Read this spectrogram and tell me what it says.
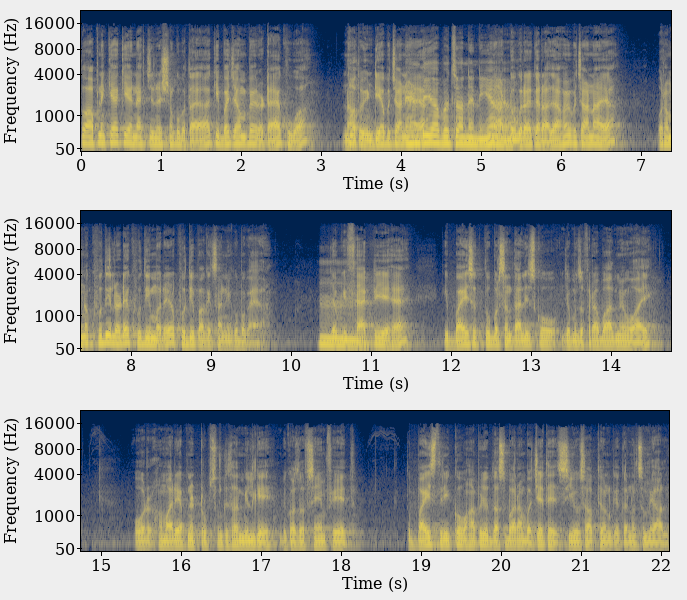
तो आपने क्या किया नेक्स्ट जनरेशन को बताया कि भाई जब हम पे अटैक हुआ ना तो तो इंडिया बचाने आया इंडिया बचाने नहीं ना डोगरा का राजा हमें बचाना आया और हमने खुद ही लड़े खुद ही मरे और खुद ही पाकिस्तानियों को भगाया। जबकि फैक्ट ये है कि 22 अक्टूबर सैंतालीस को जब मुजफ्फराबाद में वो आए और हमारे अपने ट्रुप्स उनके साथ मिल गए बिकॉज़ ऑफ़ सेम फेथ तो 22 तारीख को वहाँ पे जो 10-12 बचे थे सीओ साहब थे उनके कर्नल समयाल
